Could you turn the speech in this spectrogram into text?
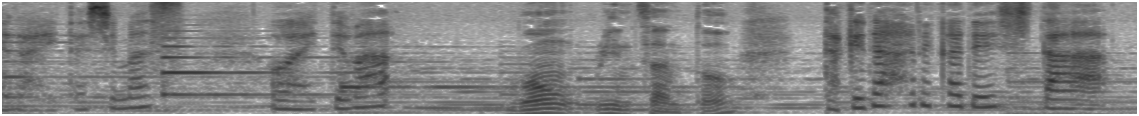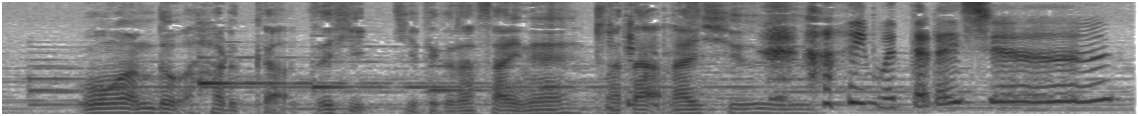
願いいたします。お相手はウォン・リンさんと武田遥でした。ウォンはるかぜひ聞いてくださいね。また来週。はいまた来週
